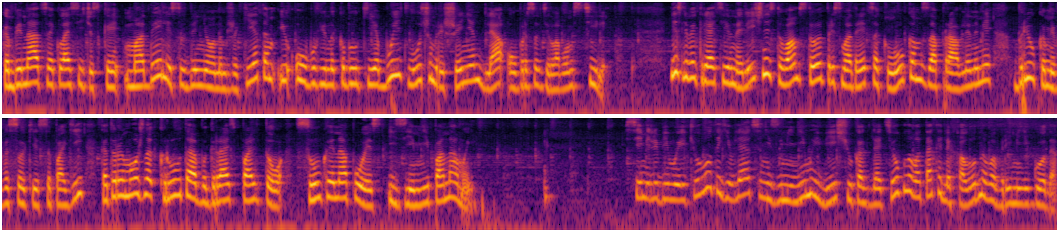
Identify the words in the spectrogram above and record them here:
Комбинация классической модели с удлиненным жакетом и обувью на каблуке будет лучшим решением для образа в деловом стиле. Если вы креативная личность, то вам стоит присмотреться к лукам с заправленными брюками высокие сапоги, которые можно круто обыграть пальто, сумкой на пояс и зимней панамой. Всеми любимые кюлоты являются незаменимой вещью как для теплого, так и для холодного времени года.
